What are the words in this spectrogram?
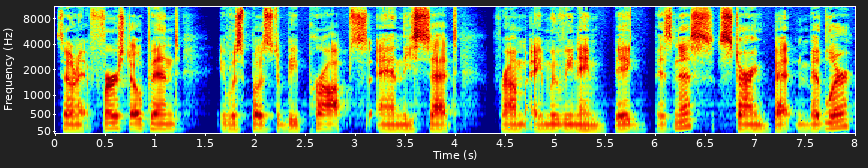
So when it first opened, it was supposed to be props and the set from a movie named Big Business starring Bette Midler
